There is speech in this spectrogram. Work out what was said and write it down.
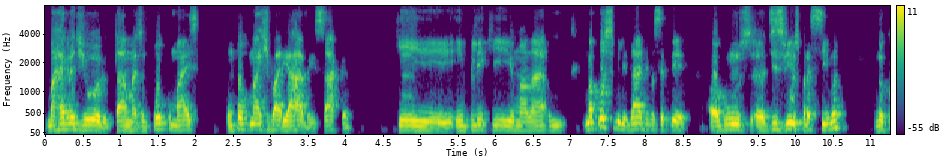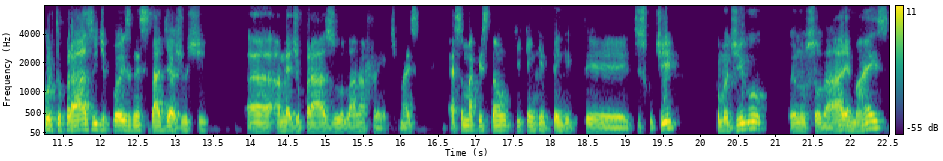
uma regra de ouro, tá? Mas um pouco mais, um pouco mais de variáveis, saca? Que implique uma, uma possibilidade de você ter alguns uh, desvios para cima no curto prazo e depois a necessidade de ajuste uh, a médio prazo lá na frente. Mas essa é uma questão que quem, tem que ter, discutir. Como eu digo, eu não sou da área, mas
